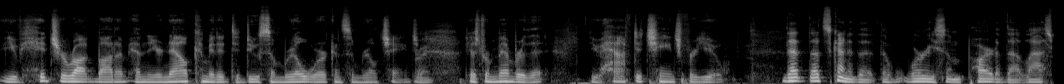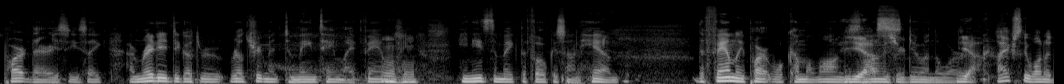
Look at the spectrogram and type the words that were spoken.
you've hit your rock bottom and you're now committed to do some real work and some real change. Right. Just remember that you have to change for you. That that's kind of the the worrisome part of that last part. There is he's like, I'm ready to go through real treatment to maintain my family. Mm-hmm. He needs to make the focus on him. The family part will come along as long as you're doing the work. Yeah. I actually want to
